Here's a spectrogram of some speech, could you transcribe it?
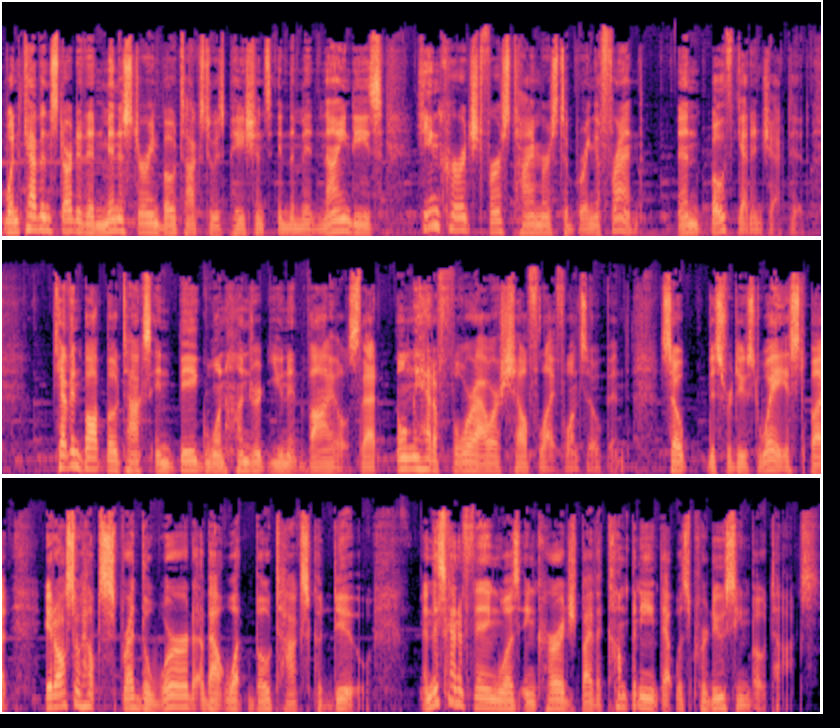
When Kevin started administering Botox to his patients in the mid 90s, he encouraged first timers to bring a friend and both get injected. Kevin bought Botox in big 100 unit vials that only had a four hour shelf life once opened. So this reduced waste, but it also helped spread the word about what Botox could do. And this kind of thing was encouraged by the company that was producing Botox.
